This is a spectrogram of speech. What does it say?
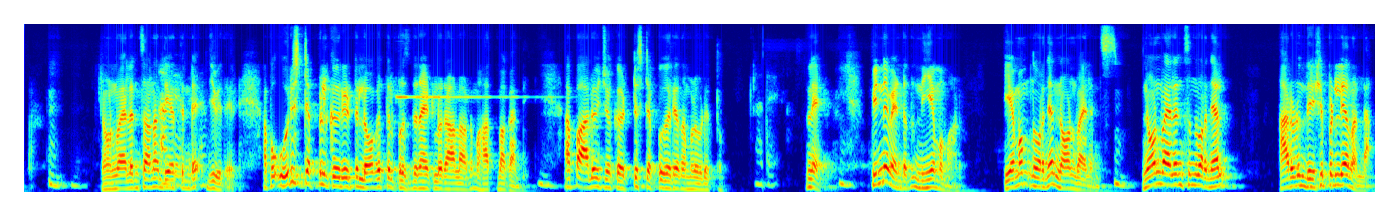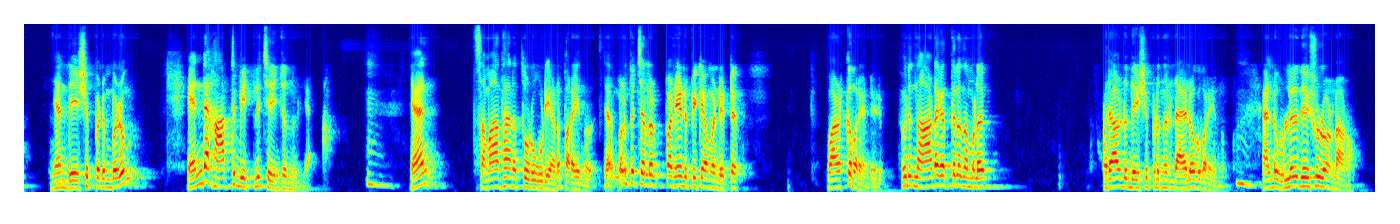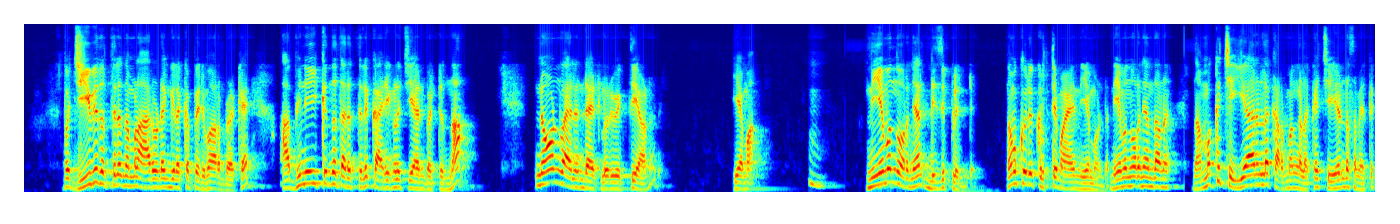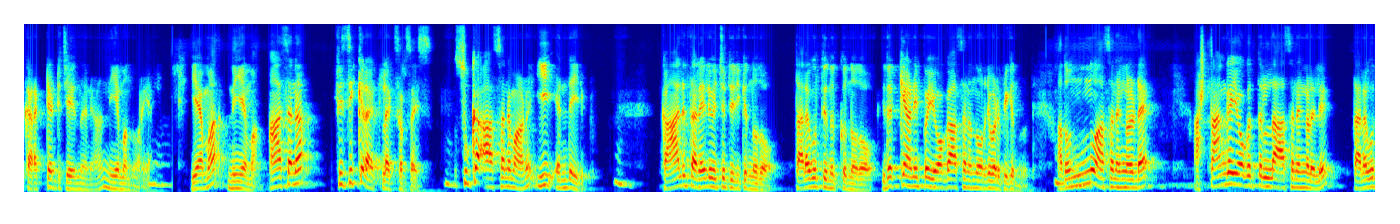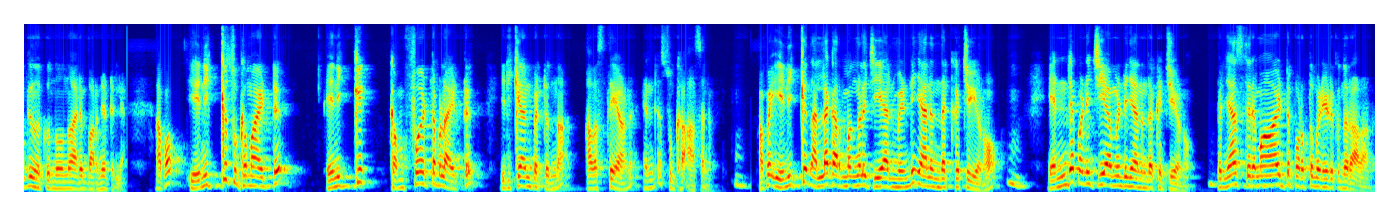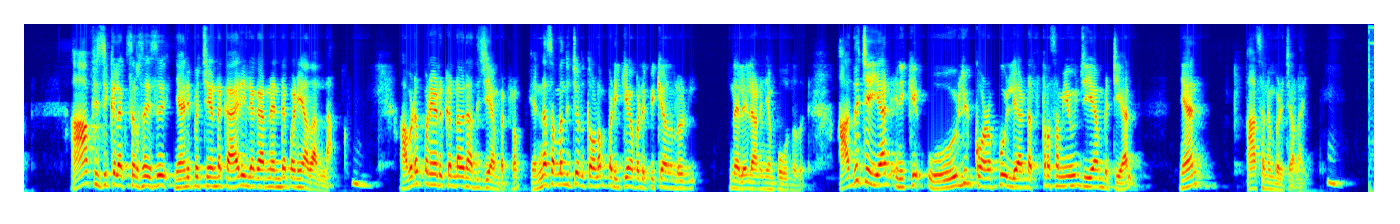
നോൺ വയലൻസ് ആണ് അദ്ദേഹത്തിന്റെ ജീവിതത്തിൽ. ജീവിതം അപ്പോൾ ഒരു സ്റ്റെപ്പിൽ കയറിയിട്ട് ലോകത്തിൽ പ്രസിദ്ധനായിട്ടുള്ള ഒരാളാണ് മഹാത്മാഗാന്ധി. അപ്പോൾ ആലോചിച്ച് നോക്കുക എട്ട് സ്റ്റെപ്പ് കയറിയാൽ നമ്മൾ ഇവിടെ എത്തും. അല്ലേ? പിന്നെ വേണ്ടത് നിയമമാണ്. യമം എന്ന് പറഞ്ഞാൽ നോൺ വയലൻസ് നോൺ വയലൻസ് എന്ന് പറഞ്ഞാൽ ആരോടും ദേഷ്യപ്പെടില്ല എന്നല്ല. ഞാൻ ദേഷ്യപ്പെടുമ്പോഴും എന്റെ ഹാർട്ട് ബീറ്റിൽ ചേഞ്ച് ഒന്നുമില്ല. ഉം. ഞാൻ സമാധാനത്തോടു കൂടിയാണ് പറയുന്നത്. നമ്മളിപ്പോൾ ചില പണിയെടുപ്പിക്കാൻ വേണ്ടിയിട്ട് വഴക്ക് പറയേണ്ടി വരും. ഒരു നാടകത്തിൽ നമ്മൾ ഒരാളുടെ ദേഷ്യപ്പെടുന്ന ഒരു ഡയലോഗ് പറയുന്നു. അയാളുടെ ഉള്ളിൽ ദേഷ്യമുള്ളതുകൊണ്ടാണോ? അപ്പോൾ ജീവിതത്തിൽ നമ്മൾ ആരോടെങ്കിലൊക്കെ പെരുമാറുമ്പോഴൊക്കെ അഭിനയിക്കുന്ന തരത്തിൽ കാര്യങ്ങൾ ചെയ്യാൻ പറ്റുന്ന നോൺ വയലന്റ് ആയിട്ടുള്ള ഒരു വ്യക്തിയാണ് യമ. നിയമം എന്ന് പറഞ്ഞാൽ ഡിസിപ്ലിൻഡ് നമുക്കൊരു കൃത്യമായ നിയമമുണ്ട്. നിയമം എന്ന് പറഞ്ഞാൽ എന്താണ്? നമുക്ക് ചെയ്യാനുള്ള കർമ്മങ്ങളൊക്കെ ചെയ്യേണ്ട സമയത്ത് കറക്റ്റായിട്ട് ചെയ്യുന്നതിനാണ് നിയമം എന്ന് പറയാം. യമ നിയമ. ആസന ഫിസിക്കൽ ആയിട്ടുള്ള എക്സർസൈസ്. സുഖ ആസനമാണ് ഈ എന്റെ ഇരിപ്പ്. കാൽ തലയിൽ വെച്ചിട്ടിരിക്കുന്നതോ തലകുത്തി നിൽക്കുന്നതോ ഇതൊക്കെയാണ് ഇപ്പോൾ യോഗാസനം എന്ന് പറഞ്ഞ് പഠിപ്പിക്കുന്നത്. അതൊന്നും ആസനങ്ങളുടെ അഷ്ടാംഗ യോഗത്തിലുള്ള ആസനങ്ങളിൽ തലകുത്തി നിൽക്കുന്നതൊന്നും ആരും പറഞ്ഞിട്ടില്ല. അപ്പോൾ എനിക്ക് സുഖമായിട്ട് എനിക്ക് കംഫർട്ടബിൾ ആയിട്ട് ഇരിക്കാൻ പറ്റുന്ന അവസ്ഥയാണ് എന്റെ സുഖ ആസനം അപ്പം അപ്പോൾ എനിക്ക് നല്ല കർമ്മങ്ങൾ ചെയ്യാൻ വേണ്ടി ഞാൻ എന്തൊക്കെ ചെയ്യണോ. എന്റെ പണി ചെയ്യാൻ വേണ്ടി ഞാൻ എന്തൊക്കെ ചെയ്യണോ ഇപ്പം ഞാൻ സ്ഥിരമായിട്ട് പുറത്ത് പണിയെടുക്കുന്ന ഒരാളാണ്. ആ ഫിസിക്കൽ എക്സർസൈസ് ഞാനിപ്പോൾ ചെയ്യേണ്ട കാര്യമില്ല കാരണം എന്റെ പണി അതല്ല. അവിടെ പണിയെടുക്കേണ്ടവൻ അത് ചെയ്യാൻ പറ്റണം. എന്നെ സംബന്ധിച്ചിടത്തോളം പഠിക്കുക പഠിപ്പിക്കുക എന്നുള്ളൊരു നിലയിലാണ് ഞാൻ പോകുന്നത്. അത് ചെയ്യാൻ എനിക്ക് ഒരു കുഴപ്പമില്ലാണ്ട് എത്ര സമയവും ചെയ്യാൻ പറ്റിയാൽ ഞാൻ ആസനം പഠിച്ച ആളായി.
